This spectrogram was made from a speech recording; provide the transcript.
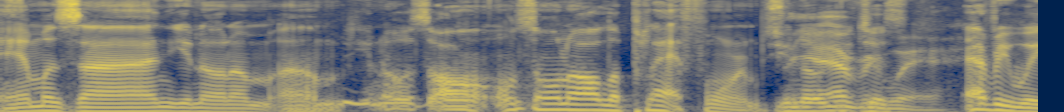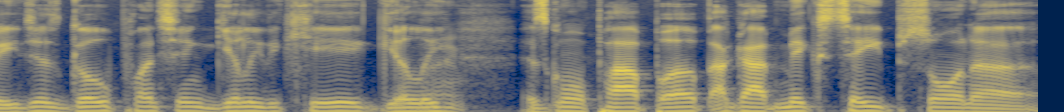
Amazon. You know, what I'm. Um, you know, it's all. It's on all the platforms. You So know, you're you just- everywhere. everywhere. You just go punch in Gillie Da Kid. Gillie. It's gonna pop up. I got mixtapes on uh,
